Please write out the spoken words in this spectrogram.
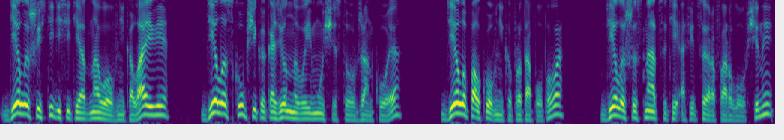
дело 61 в Николаеве, дело скупщика казенного имущества в Джанкоя, дело полковника Протопопова, дело 16 офицеров Орловщины,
